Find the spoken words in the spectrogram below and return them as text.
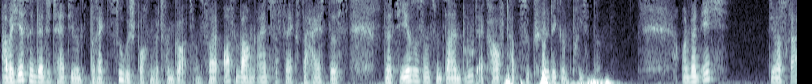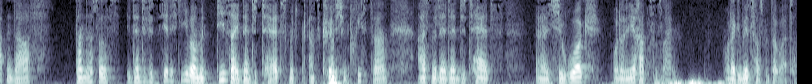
Aber hier ist eine Identität, die uns direkt zugesprochen wird von Gott. Und zwar Offenbarung 1, Vers 6, da heißt es, dass Jesus uns mit seinem Blut erkauft hat zu König und Priestern. Und wenn ich dir was raten darf, dann ist es, identifizier dich lieber mit dieser Identität, mit, als König und Priester, als mit der Identität, äh, Chirurg oder Lehrer zu sein. Oder Gebetshausmitarbeiter.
